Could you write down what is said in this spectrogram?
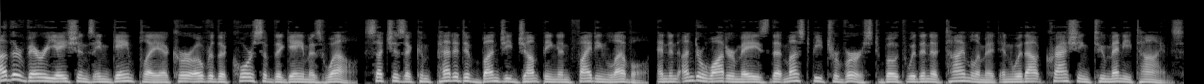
Other variations in gameplay occur over the course of the game as well, such as a competitive bungee jumping and fighting level, and an underwater maze that must be traversed both within a time limit and without crashing too many times.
